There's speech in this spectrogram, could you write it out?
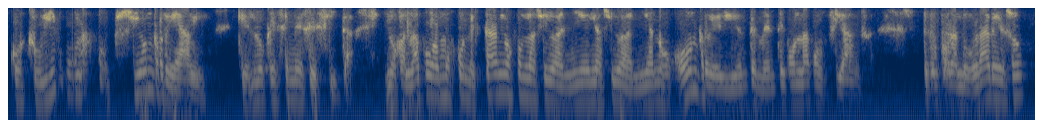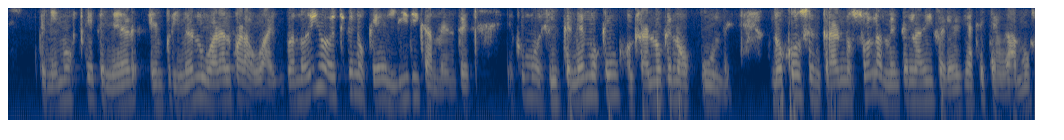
construir una opción real, que es lo que se necesita. Y ojalá podamos conectarnos con la ciudadanía y la ciudadanía nos honre evidentemente con la confianza. Pero para lograr eso tenemos que tener en primer lugar al Paraguay. Cuando digo esto que no quede líricamente, es como decir, tenemos que encontrar lo que nos une, no concentrarnos solamente en las diferencias que tengamos,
